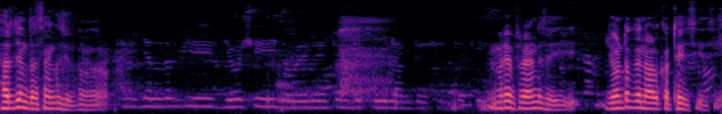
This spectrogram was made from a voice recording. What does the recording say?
ਹਰਜਿੰਦਰ ਸਿੰਘ ਸਿੱਧੂ ਦਾ ਹਰਜਿੰਦਰ ਜੀ ਜੋ ਸ਼ਹੀਦ ਹੋਏ ਨੇ ਤੁਹਾਡੇ ਕੀ ਲੱਗਦੇ ਸੀ ਤੇ। ਕੀ ਮੇਰੇ ਫਰੈਂਡ ਸੀ ਜੀ, ਜੁੰਟ ਦੇ ਨਾਲ ਇਕੱਠੇ ਸੀ ਅਸੀਂ।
